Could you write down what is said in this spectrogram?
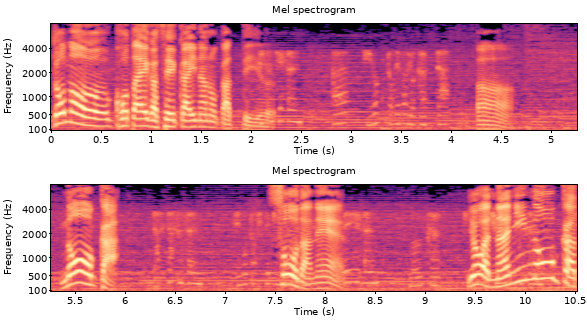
どの答えが正解なのかっていう。あ。あ農家。そうだね。要は何農家っ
